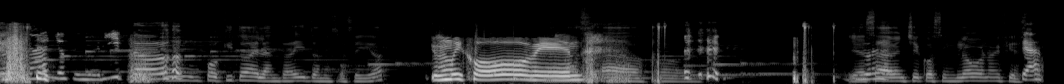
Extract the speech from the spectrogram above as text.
14 años, señorito. Un poquito adelantadito nuestro seguidor. Muy joven. Demasiado joven. Ya Bueno. saben, chicos, sin globo no hay Se fiesta.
